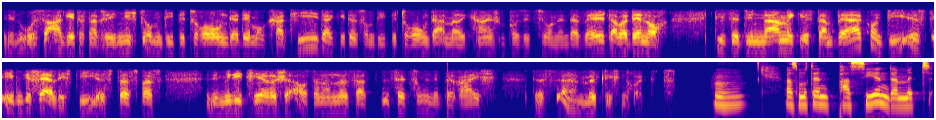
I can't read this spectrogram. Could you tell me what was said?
In den USA geht es natürlich nicht um die Bedrohung der Demokratie, da geht es um die Bedrohung der amerikanischen Position in der Welt, aber dennoch, diese Dynamik ist am Werk und die ist eben gefährlich. Die ist das, was eine militärische Auseinandersetzung in den Bereich des äh, Möglichen rückt. Mhm. Was muss denn passieren, damit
